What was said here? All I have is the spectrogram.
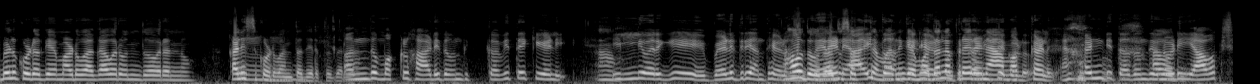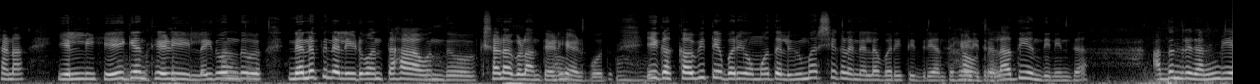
ಬೀಳ್ಕೊಡುಗೆ ಮಾಡುವಾಗ ಅವರೊಂದು ಅವರನ್ನು ಕಳಿಸಿಕೊಡುವಂತದ್ದು ಇರ್ತದೆ ಒಂದು ಮಕ್ಕಳು ಹಾಡಿದ ಒಂದು ಕವಿತೆ ಕೇಳಿ. ಇಲ್ಲಿವರೆಗೆ ಬೆಳೆದ್ರಿ ಅಂತ ಹೇಳಿ ಹೌದು, ಅದು ಸತ್ಯ. ನನಗೆ ಮೊದಲ ಪ್ರೇರಣೆ ಆ ಮಕ್ಕಳೇ. ಖಂಡಿತ ಅದೊಂದು ನೋಡಿ ಯಾವ ಕ್ಷಣ ಎಲ್ಲಿ ಹೇಗೆ ಅಂತ ಹೇಳಿ ಇಲ್ಲ. ಇದೊಂದು ನೆನಪಿನಲ್ಲಿ ಇಡುವಂತಹ ಒಂದು ಕ್ಷಣಗಳು ಅಂತ ಹೇಳಿ ಹೇಳ್ಬೋದು. ಈಗ ಕವಿತೆ ಬರೆಯುವ ಮೊದಲು ವಿಮರ್ಶೆಗಳನ್ನೆಲ್ಲ ಬರೀತಿದ್ರಿ ಅಂತ ಹೇಳಿದ್ರಲ್ಲ ಅದು ಎಂದಿನಿಂದ ಅದಂದ್ರೆ ನನಗೆ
